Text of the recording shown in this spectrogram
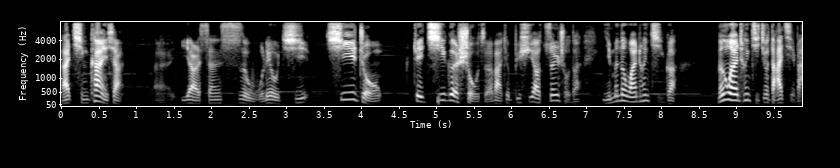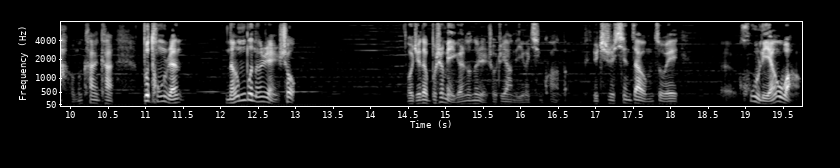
来，请看一下，呃，一二三四五六七七种这七个守则吧，就必须要遵守的，你们能完成几个？能完成几就打几吧。我们看一看不同人能不能忍受。我觉得不是每个人都能忍受这样的一个情况的，尤其是现在我们作为呃互联网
